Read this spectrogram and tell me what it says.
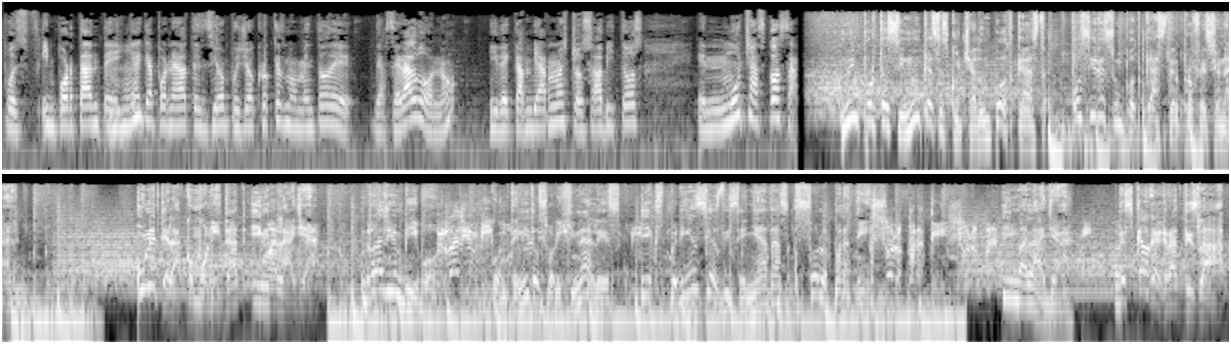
pues importante y que hay que poner atención, pues yo creo que es momento de, de hacer algo, ¿no? Y de cambiar nuestros hábitos en muchas cosas. No importa si nunca has escuchado un podcast o si eres un podcaster profesional. Únete a la comunidad Himalaya. Radio en vivo. Radio en vivo. Contenidos originales y experiencias diseñadas solo para ti. Solo para ti. Himalaya. Descarga gratis la app.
